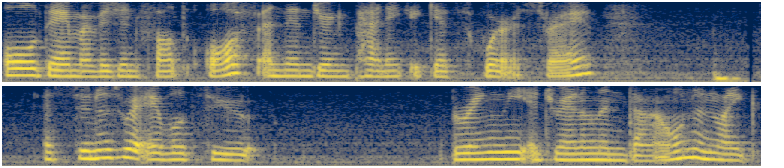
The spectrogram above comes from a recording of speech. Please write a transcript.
all day my vision felt off, and then during panic, it gets worse, right? As soon as we're able to bring the adrenaline down and like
